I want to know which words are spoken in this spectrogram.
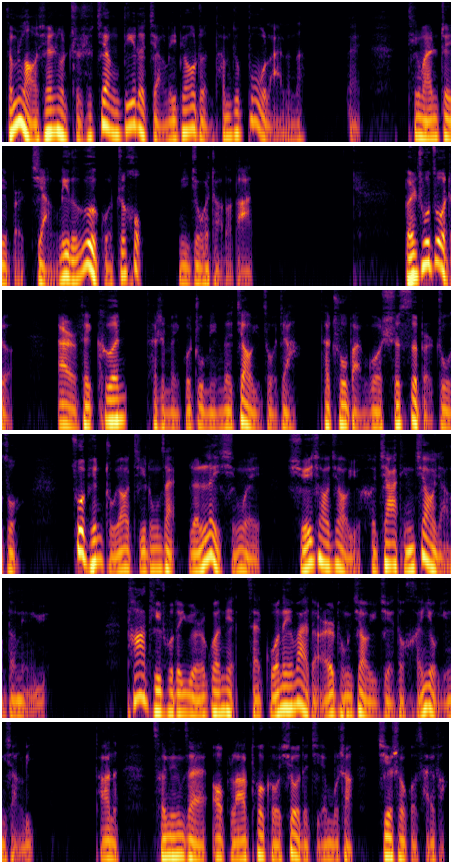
怎么老先生只是降低了奖励标准，他们就不来了呢？哎，听完这一本《奖励的恶果》之后，你就会找到答案。本书作者埃尔菲科恩，他是美国著名的教育作家，他出版过十四本著作，作品主要集中在人类行为、学校教育和家庭教养等领域。他提出的育儿观念，在国内外的儿童教育界都很有影响力。他呢，曾经在奥普拉脱口秀的节目上接受过采访，《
